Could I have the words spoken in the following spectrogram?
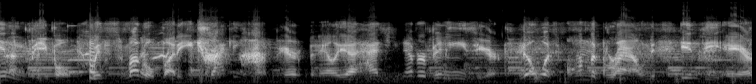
in people. With Smuggle Buddy, tracking down paraphernalia has never been easier. Know what's on the ground, in the air,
